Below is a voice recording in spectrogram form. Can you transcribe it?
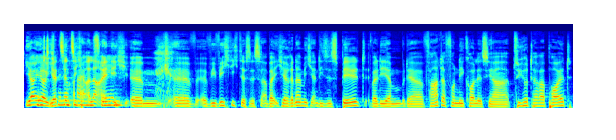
Die ja, ja, jetzt sind sich ansehen. alle einig, ähm, äh, wie wichtig das ist. Aber ich erinnere mich an dieses Bild, weil die, der Vater von Nicole ist ja Psychotherapeut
